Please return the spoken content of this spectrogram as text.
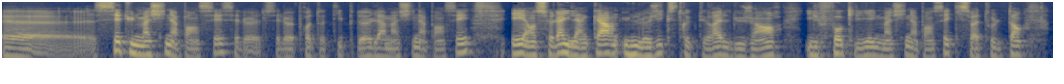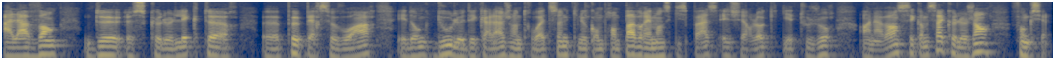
c'est une machine à penser, c'est le prototype de la machine à penser, et en cela, il incarne une logique structurelle du genre. Il faut qu'il y ait une machine à penser qui soit tout le temps à l'avant de ce que le lecteur euh, peut percevoir, et donc d'où le décalage entre Watson qui ne comprend pas vraiment ce qui se passe et Sherlock qui est toujours en avance. C'est comme ça que le genre fonctionne.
